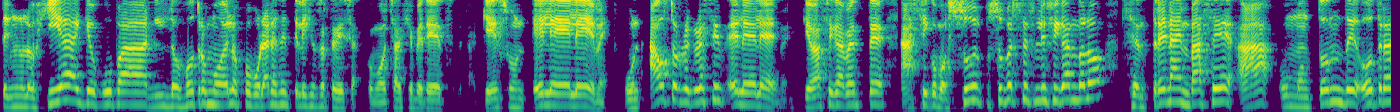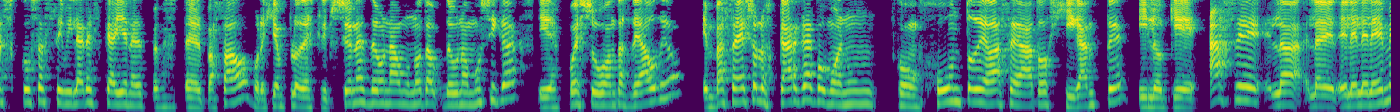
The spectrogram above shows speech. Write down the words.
tecnología que ocupan los otros modelos populares de inteligencia artificial, como ChatGPT, etcétera, que es un LLM, un Auto-Regressive LLM, que básicamente, así como súper simplificándolo, se entrena en base a un montón de otras cosas similares que hay en el, en el pasado, por ejemplo, descripciones de una nota de una música y después sus ondas de audio en base a eso los carga como en un conjunto de base de datos gigante y lo que hace el LLM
